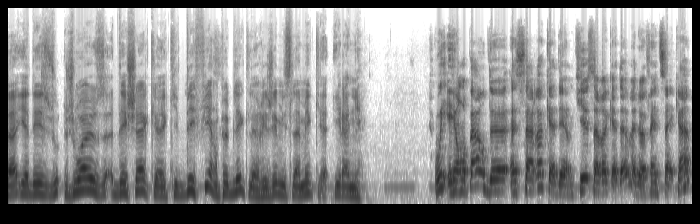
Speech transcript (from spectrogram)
Euh, Il y a des jou- joueuses d'échecs euh, qui défient en public le régime islamique iranien. Oui, et on parle de Sarah Kadem. Qui est Sarah Kadem? Elle a 25 ans.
